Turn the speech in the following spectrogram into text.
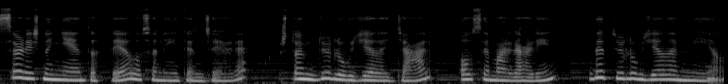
Sërish në një enë të thellë ose në një tenxhere, shtojmë 2 lugë gjelle gjalpë ose margarinë dhe 2 lugë gjelle miell.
